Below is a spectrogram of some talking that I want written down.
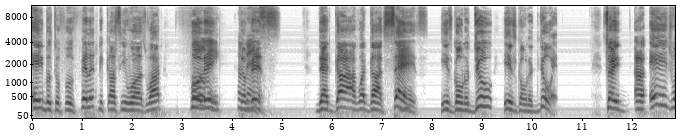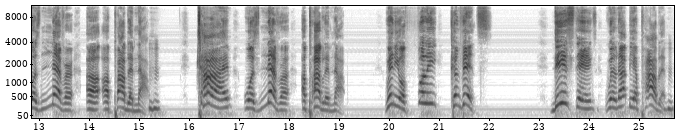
able to fulfill it because he was what fully, Fully convinced. convinced. that God, what God says He's going to do, He's going to do it. So uh, age was never uh, a problem now. Time was never a problem now. When you're fully convinced, these things will not be a problem.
